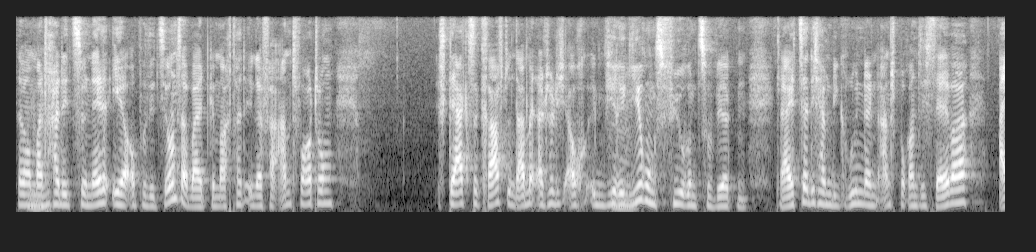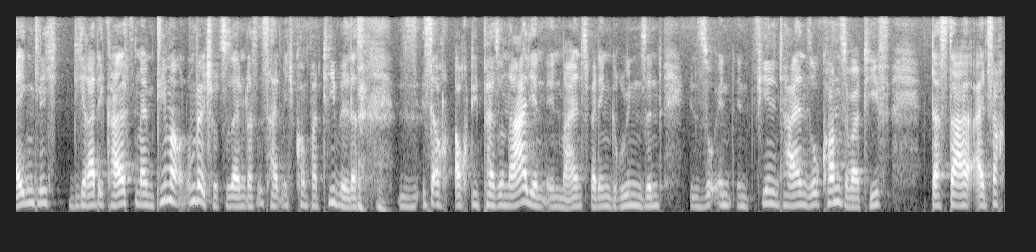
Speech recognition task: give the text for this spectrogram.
sagen wir mal, mhm. traditionell eher Oppositionsarbeit gemacht hat, in der Verantwortung, stärkste Kraft und damit natürlich auch irgendwie mhm. regierungsführend zu wirken. Gleichzeitig haben die Grünen den Anspruch an sich selber, eigentlich die radikalsten beim Klima- und Umweltschutz zu sein. Und das ist halt nicht kompatibel. Das ist auch, auch die Personalien in Mainz bei den Grünen sind so in, in vielen Teilen so konservativ, dass da einfach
